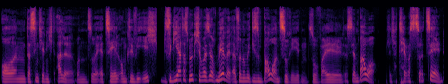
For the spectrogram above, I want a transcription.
Und das sind ja nicht alle. Und so Erzählonkel wie ich, für die hat das möglicherweise auch Mehrwert, einfach nur mit diesem Bauern zu reden. So, weil das ist ja ein Bauer. Vielleicht hat der was zu erzählen.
